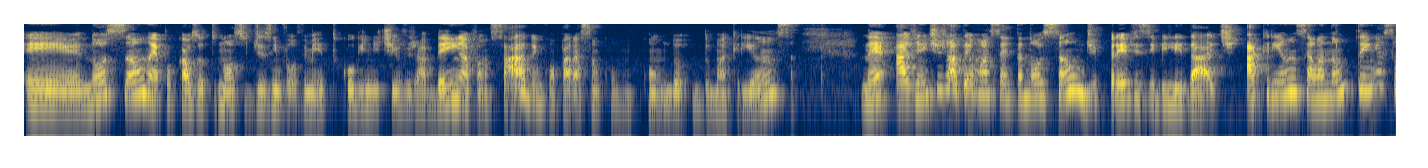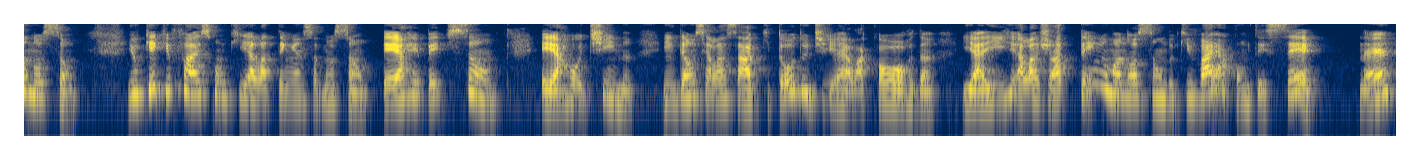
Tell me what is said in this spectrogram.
é, noção, né, por causa do nosso desenvolvimento cognitivo já bem avançado em comparação com, com de uma criança, né? A gente já tem uma certa noção de previsibilidade. A criança ela não tem essa noção. E o que que faz com que ela tenha essa noção? É a repetição, é a rotina. Então, se ela sabe que todo dia ela acorda e aí ela já tem uma noção do que vai acontecer, né?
